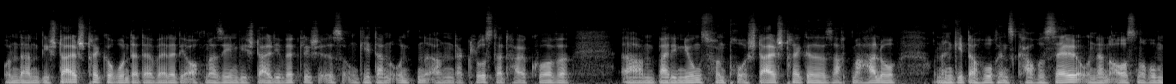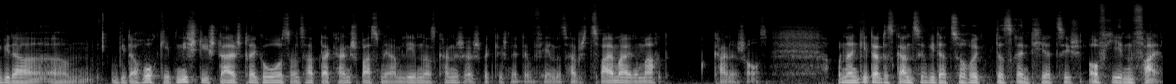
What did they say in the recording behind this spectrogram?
und dann die Steilstrecke runter. Da werdet ihr auch mal sehen, wie steil die wirklich ist und geht dann unten an der Klostertalkurve ähm, bei den Jungs von Pro Steilstrecke, sagt mal Hallo und dann geht er hoch ins Karussell und dann außenrum wieder, ähm, wieder hoch, geht nicht die Steilstrecke hoch, sonst habt ihr keinen Spaß mehr am Leben. Das kann ich euch wirklich nicht empfehlen. Das habe ich zweimal gemacht, keine Chance. Und dann geht er das Ganze wieder zurück. Das rentiert sich auf jeden Fall.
